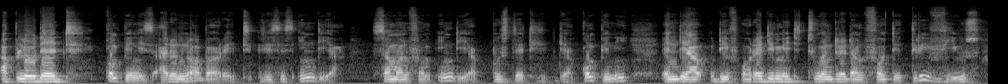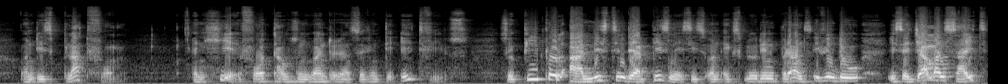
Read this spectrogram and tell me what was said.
uploaded companies. I don't know about it. This is india someone from india posted their company and they are they've already made 243 views on this platform and here 4178 views so people are listing their businesses on exploding brands even though it's a german site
